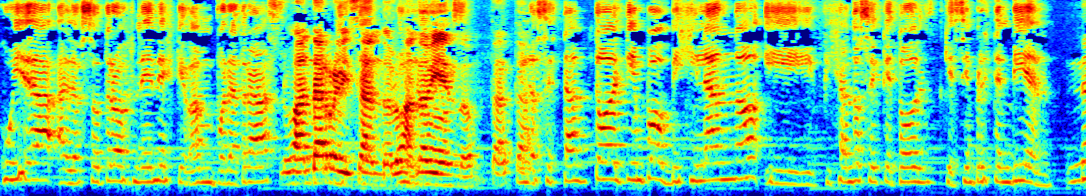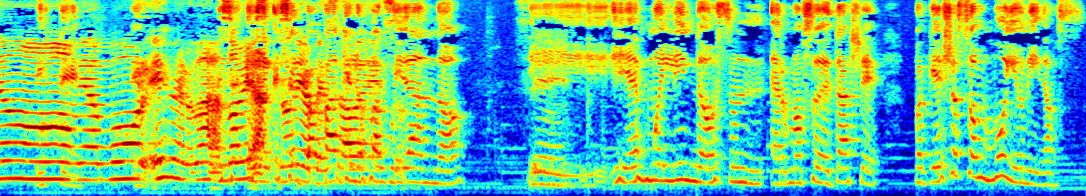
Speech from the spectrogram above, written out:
cuida a los otros nenes que van por atrás. Los anda revisando, los anda viendo. Ta, ta. Y los están todo el tiempo vigilando y fijándose que todo el- que siempre estén bien. No, ¿Viste? mi amor, Eh, es verdad. es no había, es- es no el había papá que los va eso. cuidando. Sí. Y, y es muy lindo, es un hermoso detalle. Porque ellos son muy unidos.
